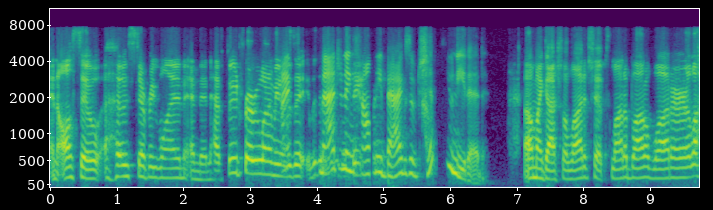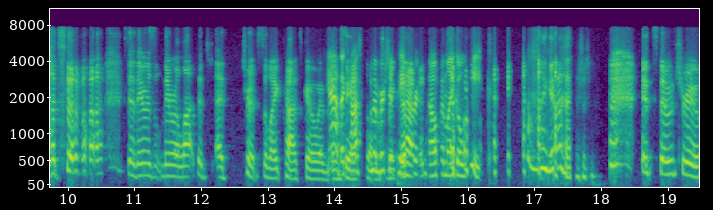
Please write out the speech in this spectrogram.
and also host everyone and then have food for everyone. I mean, it was a, it was imagining how many bags of chips you needed. Oh my gosh, a lot of chips, a lot of bottled water, lots of. Uh, so there was there were lots of uh, trips to like Costco and yeah, and the Sam's Costco membership paid for itself in like a week. oh my gosh, it's so true.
